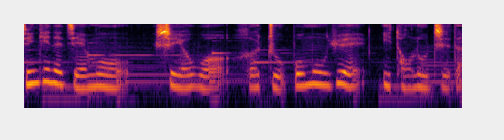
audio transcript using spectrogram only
今天的节目是由我和主播木月一同录制的。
